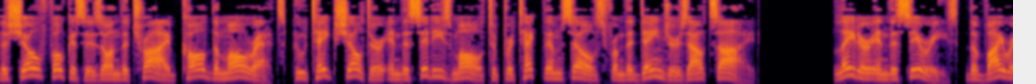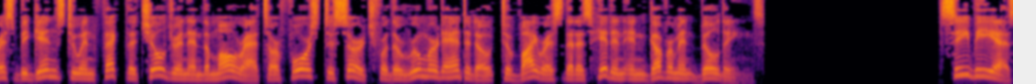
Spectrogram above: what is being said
The show focuses on the tribe called the Mallrats, who take shelter in the city's mall to protect themselves from the dangers outside. Later in the series, the virus begins to infect the children and the Mallrats are forced to search for the rumored antidote to virus that is hidden in government buildings. CBS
